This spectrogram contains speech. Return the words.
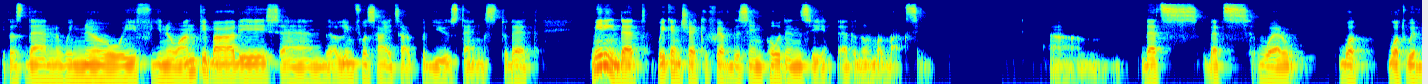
because then we know if you know antibodies and lymphocytes are produced thanks to that meaning that we can check if we have the same potency as a normal vaccine. Um, that's that's where what what we've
